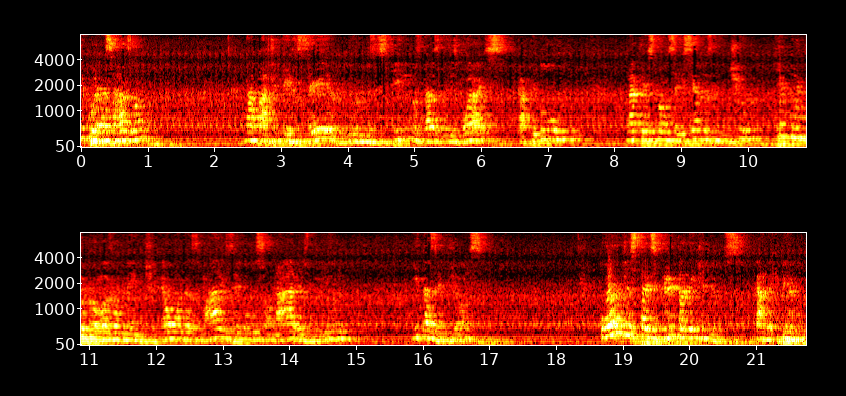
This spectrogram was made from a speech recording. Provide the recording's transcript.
E por essa razão, na parte terceira do livro dos Espíritos, das Leis Morais, capítulo 1, na questão 621, que muito provavelmente é uma das mais revolucionárias do livro e das religiões, onde está escrita a lei de Deus? Kardec pergunta.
